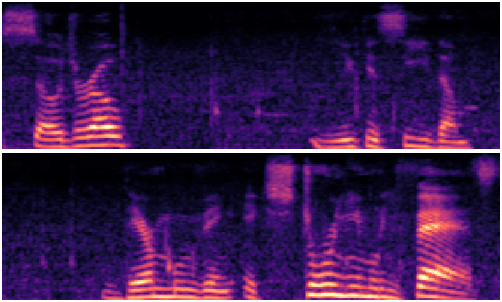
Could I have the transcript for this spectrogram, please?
Sojiro. You can see them. They're moving extremely fast.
